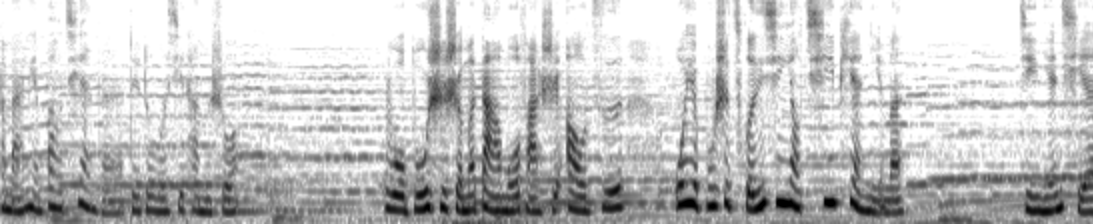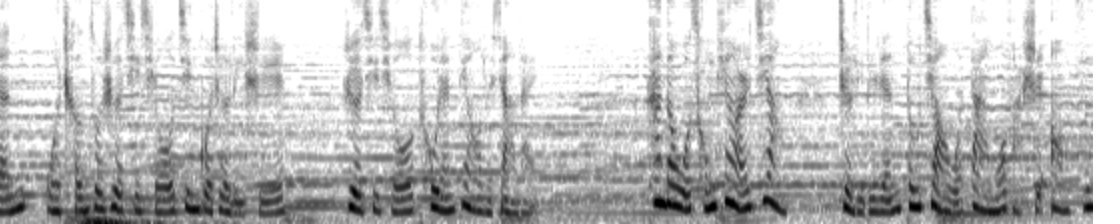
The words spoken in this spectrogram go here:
他满脸抱歉地对多罗西他们说：“我不是什么大魔法师奥兹，我也不是存心要欺骗你们。几年前，我乘坐热气球经过这里时，热气球突然掉了下来。看到我从天而降，这里的人都叫我大魔法师奥兹。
